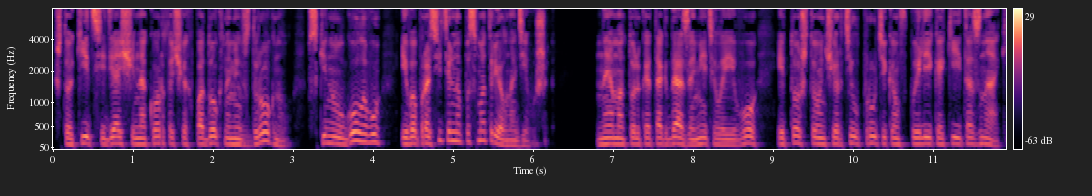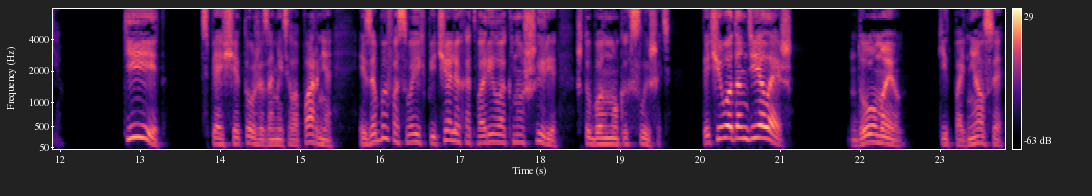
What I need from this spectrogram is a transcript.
что кит, сидящий на корточках под окнами, вздрогнул, вскинул голову и вопросительно посмотрел на девушек. Немо только тогда заметила его и то, что он чертил прутиком в пыли какие-то знаки. «Кит!» Спящая тоже заметила парня и, забыв о своих печалях, отворила окно шире, чтобы он мог их слышать. «Ты чего там делаешь?» «Думаю». Кит поднялся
